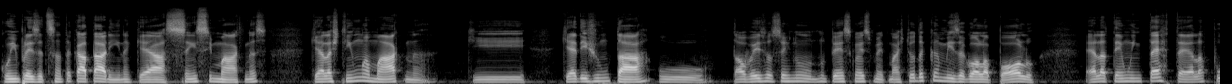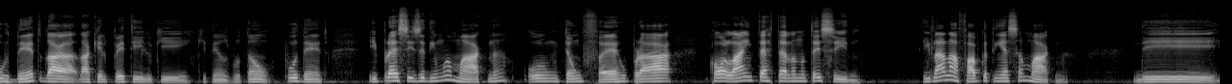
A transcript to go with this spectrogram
com a empresa de Santa Catarina, que é a Sense Máquinas, que elas tinham uma máquina que, que é de juntar o. Talvez vocês não, não tenham esse conhecimento, mas toda camisa gola polo ela tem uma intertela por dentro da, daquele petilho que, que tem os botões, por dentro. E precisa de uma máquina ou então um ferro para colar a intertela no tecido. E lá na fábrica tem essa máquina de,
